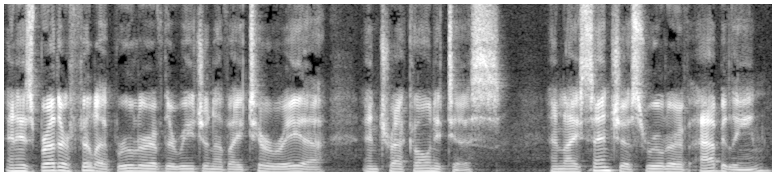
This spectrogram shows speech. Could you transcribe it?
and his brother Philip ruler of the region of Iturea and Trachonitis, and Lysanias ruler of Abilene,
